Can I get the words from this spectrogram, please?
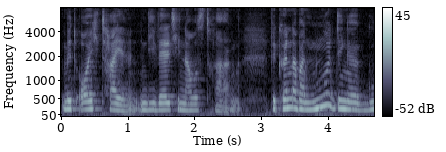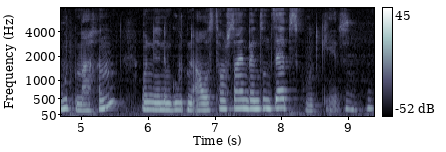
mit euch teilen, in die Welt hinaustragen. Wir können aber nur Dinge gut machen, und in einem guten Austausch sein, wenn es uns selbst gut geht. Mhm.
